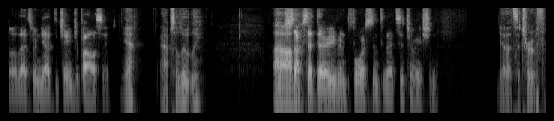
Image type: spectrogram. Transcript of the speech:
Well, that's when you have to change your policy. Yeah. Absolutely. Which Um, sucks that they're even forced into that situation. Yeah, that's the truth.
